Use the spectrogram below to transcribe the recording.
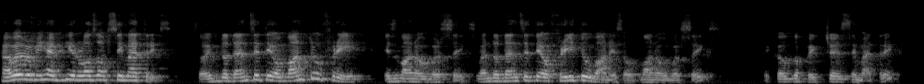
However, we have here lots of symmetries. So if the density of 1 to 3 is 1 over 6, when the density of 3 to 1 is 1 over 6, because the picture is symmetric.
